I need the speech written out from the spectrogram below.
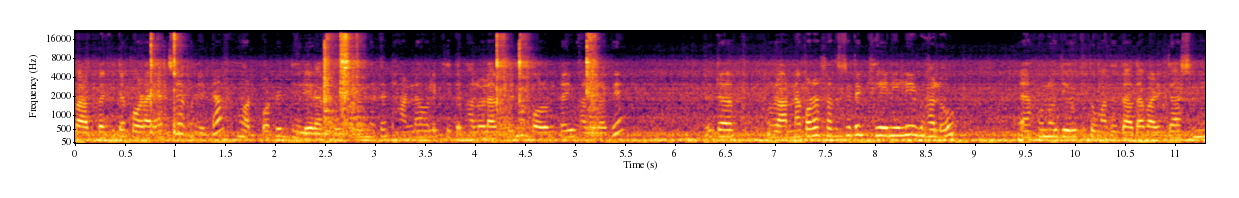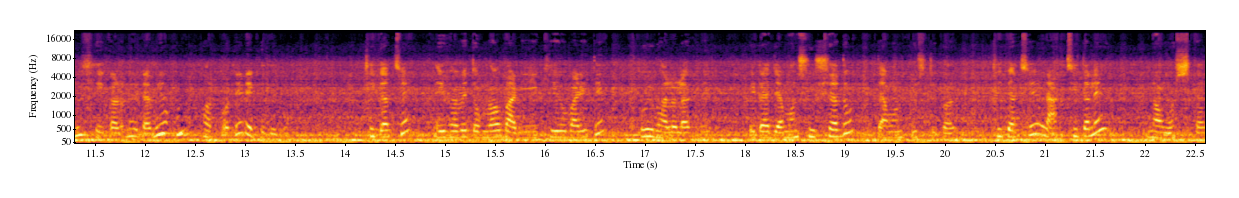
বাদ বাকিটা কড়াই আছে। এখন এটা হটপটে ঢেলে রাখব। কারণ এটা ঠান্ডা হলে খেতে ভালো লাগবে না, গরমটাই ভালো লাগে। এটা রান্না করার সাথে সাথে খেয়ে নিলেই ভালো। এখনও যেহেতু তোমাদের দাদা বাড়িতে আসেনি, সেই কারণে এটা আমি এখন হটপটে রেখে দেবো। ঠিক আছে? এইভাবে তোমরাও বানিয়ে খেয়েও বাড়িতে, খুবই ভালো লাগবে। এটা যেমন সুস্বাদু, তেমন পুষ্টিকর। ঠিক আছে? রাখছি তাহলে। নমস্কার।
